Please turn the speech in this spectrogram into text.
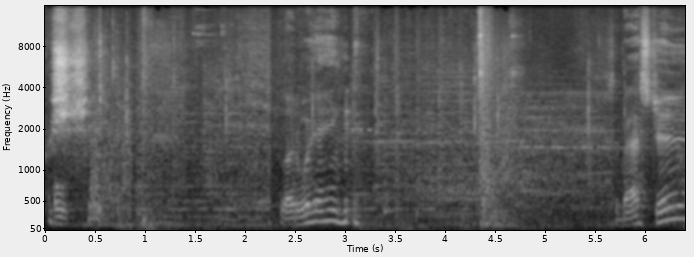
Oh shit. Bloodwing. Sebastian.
